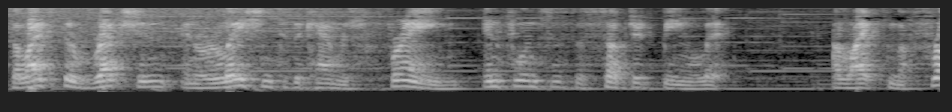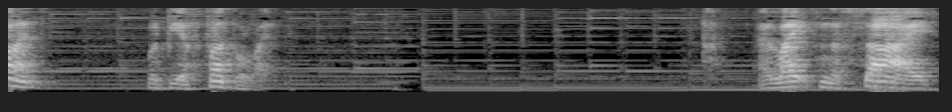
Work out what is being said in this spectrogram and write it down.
The light's direction in relation to the camera's frame influences the subject being lit. A light from the front would be a frontal light. A light from the side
